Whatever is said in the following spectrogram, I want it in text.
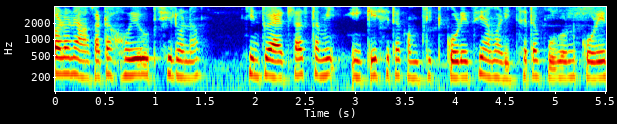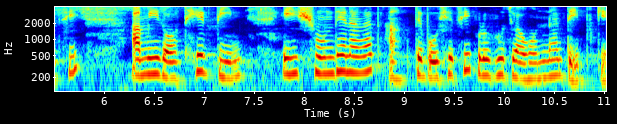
কারণে আঁকাটা হয়ে উঠছিল না, কিন্তু অ্যাট লাস্ট আমি এঁকে সেটা কমপ্লিট করেছি, আমার ইচ্ছাটা পূরণ করেছি। আমি রথের দিন এই সন্ধে নাগাদ আঁকতে বসেছি প্রভু জগন্নাথ দেবকে।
